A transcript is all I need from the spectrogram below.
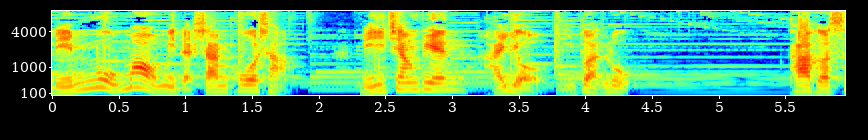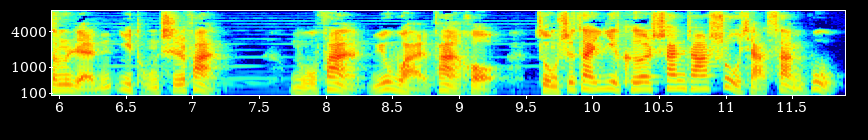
林木茂密的山坡上，离江边还有一段路。他和僧人一同吃饭，午饭与晚饭后，总是在一棵山楂树下散步。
